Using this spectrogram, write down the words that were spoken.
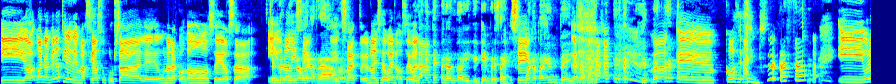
y ah, bueno, al menos tiene demasiadas sucursales, uno la conoce, o sea, y Es uno una dice, buena rama. exacto, y uno dice, bueno, se van la a... gente esperando ahí qué empresa es. Sí. Bueno, paguen el Patreon. Va, eh, ¿Cómo se.? ¡Ay! Se me pasó. Y uno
